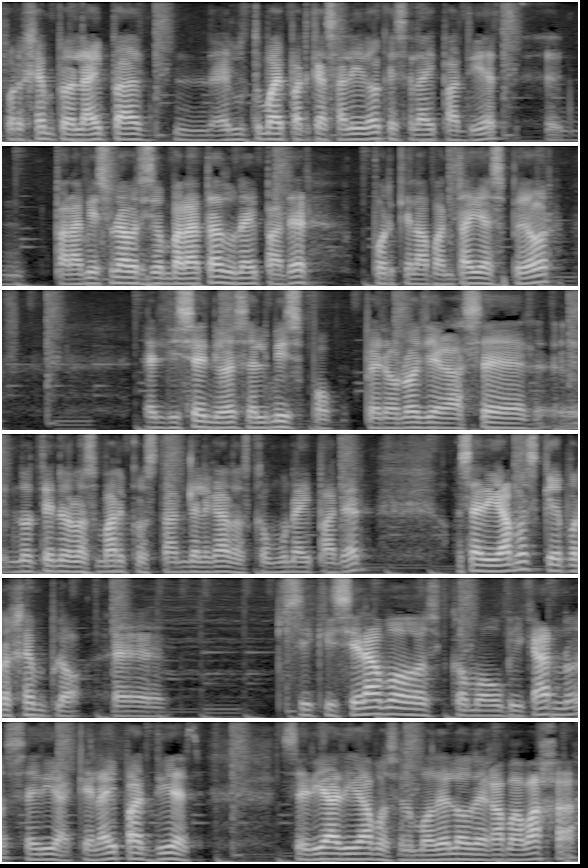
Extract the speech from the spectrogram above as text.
por ejemplo, el iPad, el último iPad que ha salido, que es el iPad 10, eh, para mí es una versión barata de un iPad Air, porque la pantalla es peor, el diseño es el mismo, pero no llega a ser, eh, no tiene los marcos tan delgados como un iPad Air. O sea, digamos que, por ejemplo, eh, si quisiéramos como ubicarnos, sería que el iPad 10 sería, digamos, el modelo de gama baja,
